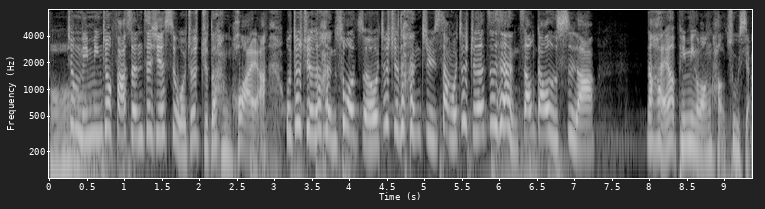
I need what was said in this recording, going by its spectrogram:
哦，就明明就发生这些事，我就觉得很坏啊，我就觉得很挫折，我就觉得很沮丧，我就觉得这是很糟糕的事啊。那还要拼命往好处想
